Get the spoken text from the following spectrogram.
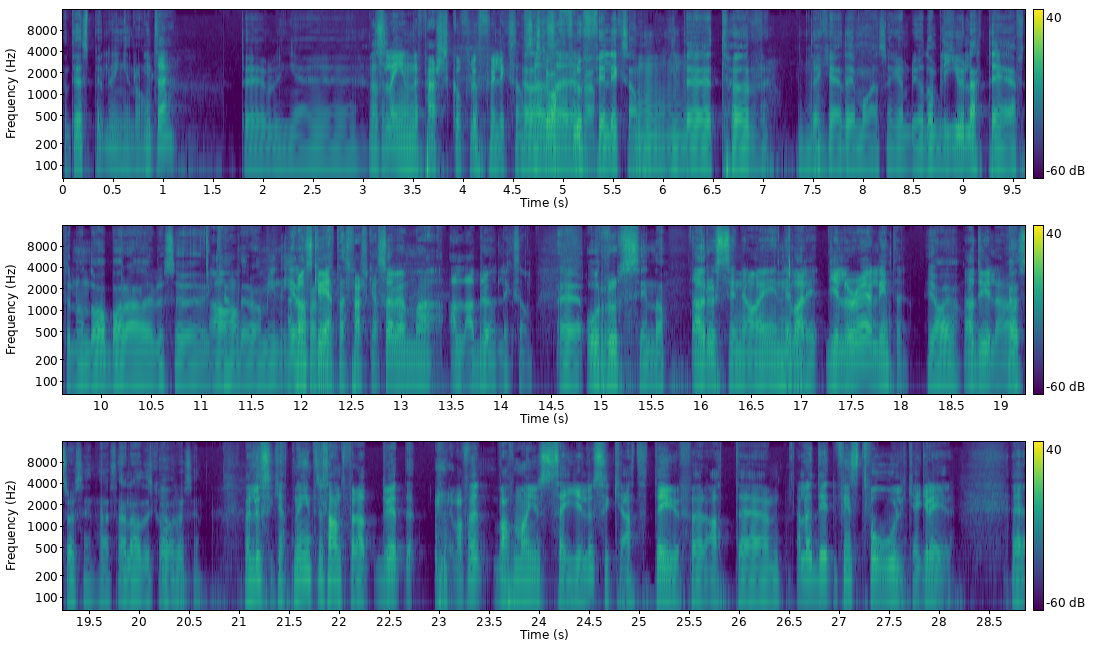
det spelar ingen roll. Inte? Det är väl inga... Eh, Men så länge den är färsk och fluffig liksom ja, den så, ska så vara bra. fluffig liksom, Mm, mm. inte törr. Mm. Det, kan, det är många som kan bli, och de blir ju lätt det efter någon dag bara, lussekatter, av min Ja, de ska ju erfarenhet. ätas färska, så är det med alla bröd liksom. Eh, och russin då? Ja, russin, ja, en i varje. Gillar du det eller inte? Ja, ja. Ja, du gillar det. Helst russin, helst, eller ja, det ska Ja. vara russin. Men lussekatten är intressant för att, du vet, varför, varför man just säger lussekatt, det är ju för att, eh, eller det finns två olika grejer. Eh,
